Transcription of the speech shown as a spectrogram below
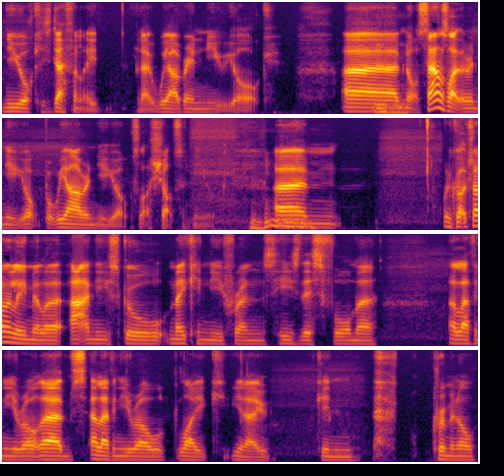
New York is definitely, you know, we are in New York. Um, Mhm. No, it sounds like they're in New York, but we are in New York. There's a lot of shots in New York. Mm-hmm. Um, we've got Jonny Lee Miller at a new school making new friends. He's this former eleven year old, um, eleven year old, like you know, fucking criminal.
